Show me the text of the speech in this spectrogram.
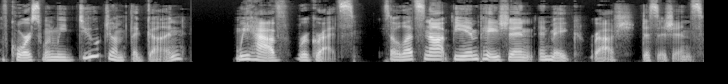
of course, when we do jump the gun, we have regrets. So let's not be impatient and make rash decisions.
